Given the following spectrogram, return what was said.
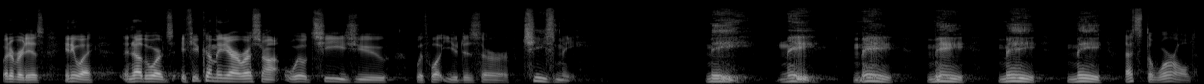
whatever it is. Anyway, in other words, if you come into our restaurant, we'll cheese you with what you deserve. Cheese me, me, me, me, me, me, me. That's the world,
